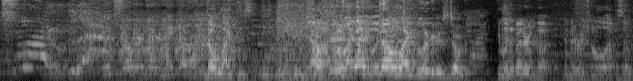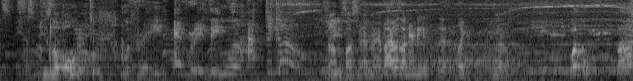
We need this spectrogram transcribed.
smile? You look so weird on your makeup. Don't like this, this the look of this Yeah, I Joker. don't like how he looks Don't like the look of this Joker. He looked better in the in the original episodes. He look He's a little older too. I'm afraid everything will have to go. No, fuck that, man. If I was underneath, the, like, no. What the fuck?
